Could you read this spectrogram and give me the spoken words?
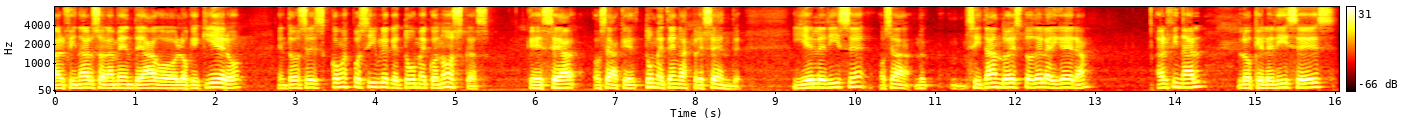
al final solamente hago lo que quiero. Entonces, ¿cómo es posible que tú me conozcas? Que sea, o sea, que tú me tengas presente. Y él le dice, o sea, citando esto de la higuera, al final lo que le dice es,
